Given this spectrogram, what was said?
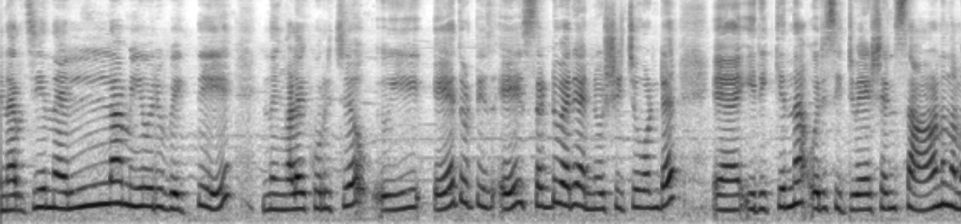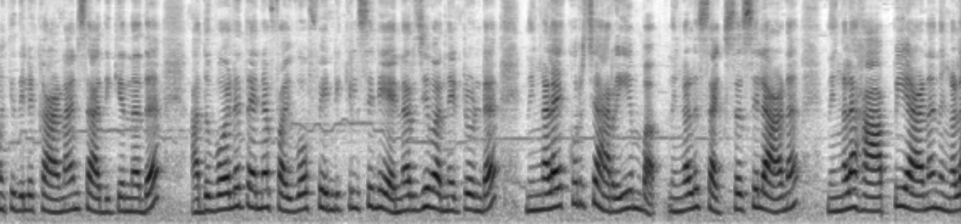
എനർജി എന്നെല്ലാം ഈ ഒരു വ്യക്തി നിങ്ങളെക്കുറിച്ച് ഈ ഏ തൊട്ട് എ സെഡ് വരെ അന്വേഷിച്ചുകൊണ്ട് ഇരിക്കുന്ന ഒരു സിറ്റുവേഷൻസ് ആണ് നമുക്കിതിൽ കാണാൻ സാധിക്കുന്നത്. അതുപോലെ തന്നെ ഫൈവ് ഓഫ് പെന്റിക്കിൾസിന്റെ എനർജി വന്നിട്ടുണ്ട്. ഉണ്ട്. നിങ്ങളെക്കുറിച്ച് അറിയുമ്പം നിങ്ങൾ സക്സസ്സിലാണ് നിങ്ങൾ ഹാപ്പിയാണ് നിങ്ങൾ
